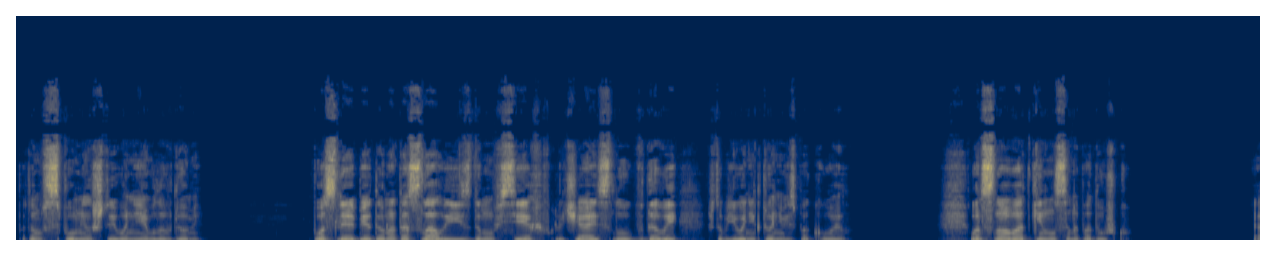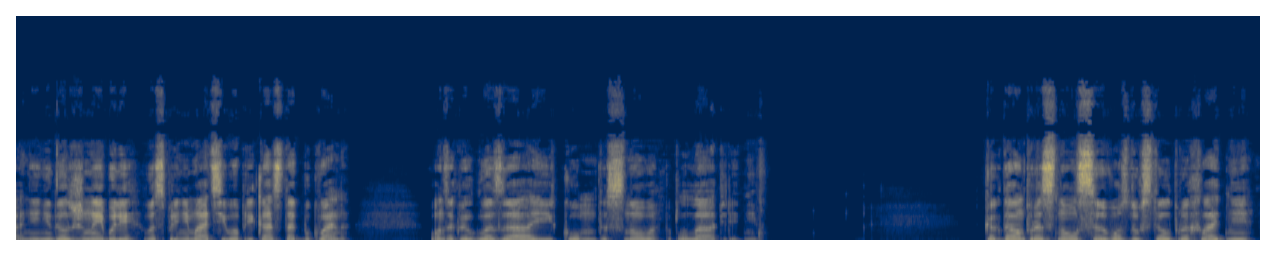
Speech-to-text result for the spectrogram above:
Потом вспомнил, что его не было в доме. После обеда он отослал из дому всех, включая слуг вдовы, чтобы его никто не беспокоил. Он снова откинулся на подушку. Они не должны были воспринимать его приказ так буквально. Он закрыл глаза, и комната снова поплыла перед ним. Когда он проснулся, воздух стал прохладнее,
